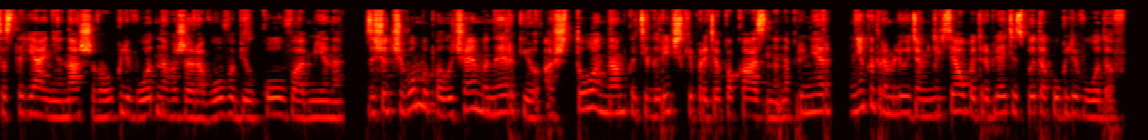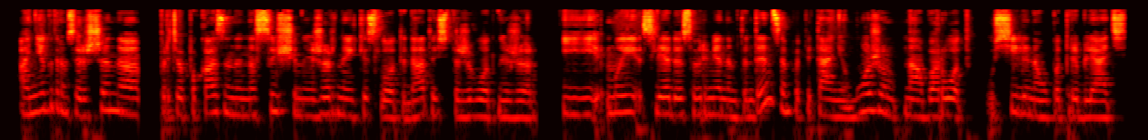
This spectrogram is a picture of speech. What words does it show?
состояние нашего углеводного, жирового, белкового обмена, за счет чего мы получаем энергию, а что нам категорически противопоказано. Например, некоторым людям нельзя употреблять избыток углеводов, а некоторым совершенно противопоказаны насыщенные жирные кислоты, да, то есть это животный жир. И мы, следуя современным тенденциям по питанию, можем, наоборот, усиленно употреблять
